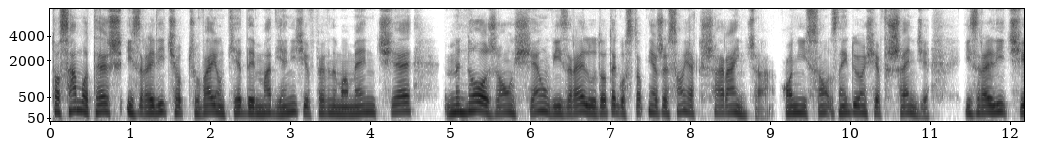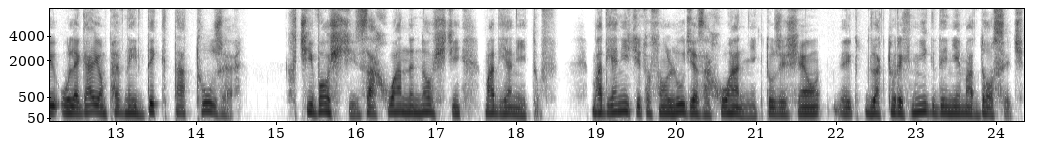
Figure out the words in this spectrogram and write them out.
To samo też Izraelici odczuwają, kiedy Madianici w pewnym momencie mnożą się w Izraelu do tego stopnia, że są jak szarańcza. Oni są, znajdują się wszędzie. Izraelici ulegają pewnej dyktaturze, chciwości, zachłanności Madianitów. Madianici to są ludzie zachłanni, którzy się, y, dla których nigdy nie ma dosyć.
